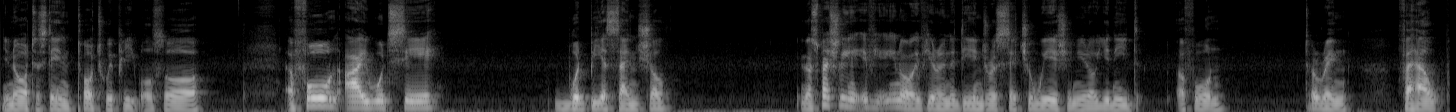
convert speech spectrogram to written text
you know, to stay in touch with people. So, a phone, I would say, would be essential. You know, especially if you, you know, if you're in a dangerous situation, you know, you need a phone to ring for help.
